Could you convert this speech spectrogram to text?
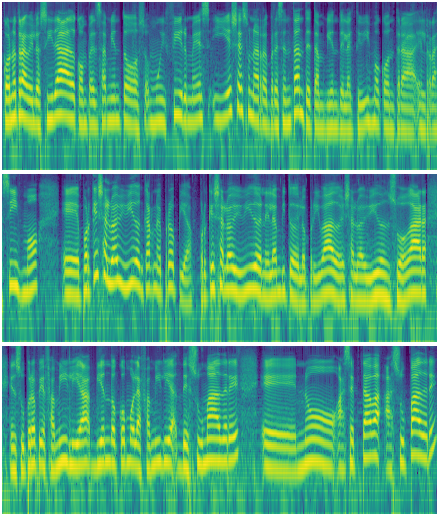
con otra velocidad, con pensamientos muy firmes y ella es una representante también del activismo contra el racismo, eh, porque ella lo ha vivido en carne propia, porque ella lo ha vivido en el ámbito de lo privado, ella lo ha vivido en su hogar, en su propia familia, viendo cómo la familia de su madre eh, no aceptaba a su padre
